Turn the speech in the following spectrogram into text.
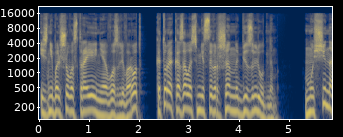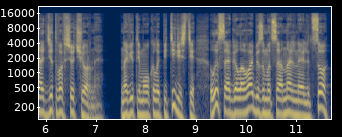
Из небольшого строения возле ворот, которое казалось мне совершенно безлюдным. Мужчина одет во все черное. На вид ему около 50, лысая голова, безэмоциональное лицо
